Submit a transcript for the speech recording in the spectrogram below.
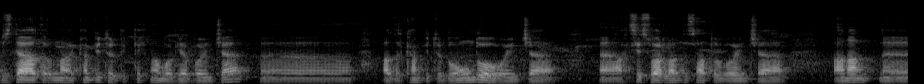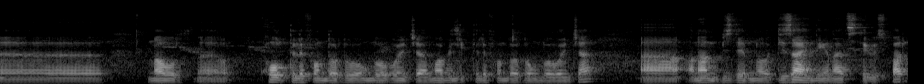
бизде азыр мына компьютердик технология боюнча азыр компьютерди оңдоо боюнча аксессуарларды сатуу боюнча анан мына бул кол телефондорду оңдоо боюнча мобилдик телефондорду оңдоо боюнча анан бизде мына дизайн деген адистигибиз бар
